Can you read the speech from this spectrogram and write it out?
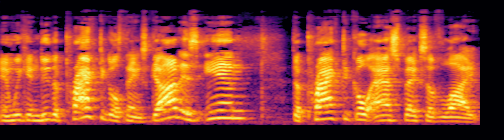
and we can do the practical things. God is in the practical aspects of life.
